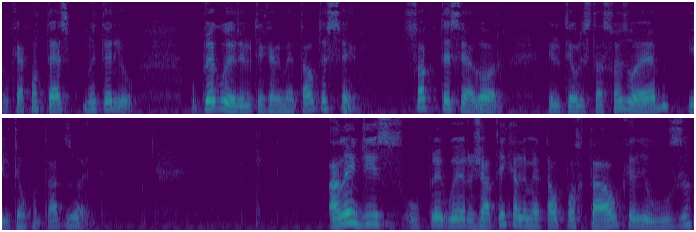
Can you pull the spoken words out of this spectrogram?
é o que acontece no interior. O pregoeiro, ele tem que alimentar o TCE. Só que o TCE agora, ele tem licitações web e ele tem o contratos web. Além disso, o pregoeiro já tem que alimentar o portal que ele usa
